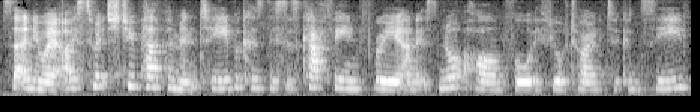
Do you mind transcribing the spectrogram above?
So anyway, I switched to peppermint tea because this is caffeine free and it's not harmful if you're trying to conceive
